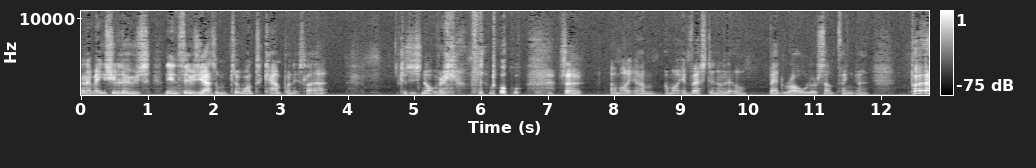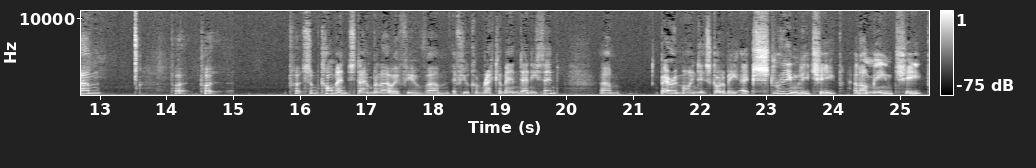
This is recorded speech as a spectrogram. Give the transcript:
And it makes you lose the enthusiasm to want to camp when it's like that because it's not very comfortable. So I might um I might invest in a little bed roll or something. Uh, put um put put put some comments down below if you've um, if you can recommend anything. Um, bear in mind it's got to be extremely cheap, and I mean cheap.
